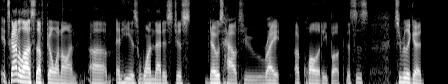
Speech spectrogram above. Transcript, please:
it's got a lot of stuff going on. Um, and he is one that is just knows how to write a quality book. This is it's really good.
